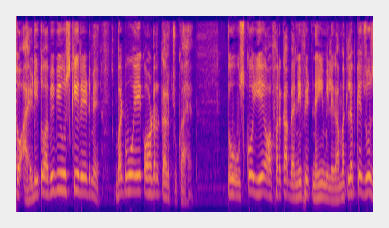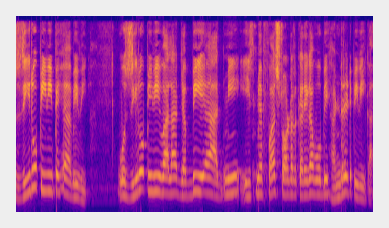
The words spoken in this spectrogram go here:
तो आईडी तो अभी भी उसकी रेड में बट वो एक ऑर्डर कर चुका है। तो उसको ये ऑफ़र का बेनिफिट नहीं मिलेगा। मतलब कि जो ज़ीरो पीवी पे है अभी भी वो ज़ीरो पीवी वाला जब भी ये आदमी इसमें फ़र्स्ट ऑर्डर करेगा, वो भी हंड्रेड पीवी का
